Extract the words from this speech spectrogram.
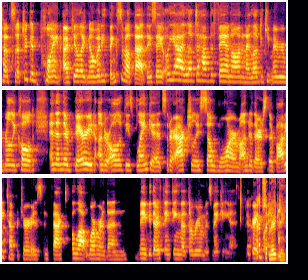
That's such a good point. I feel like nobody thinks about that. They say, oh, yeah, I love to have the fan on and I love to keep my room really cold. And then they're buried under all of these blankets that are actually so warm under there. So their body temperature is, in fact, a lot warmer than maybe they're thinking that the room is making it. A great Absolutely.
